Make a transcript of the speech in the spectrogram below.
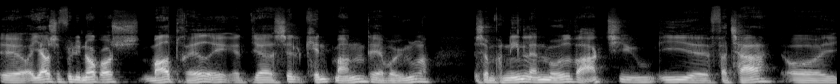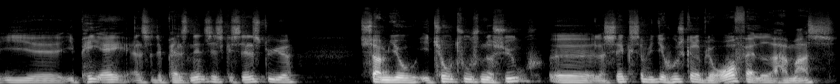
Øh, og jeg er selvfølgelig nok også meget præget af, at jeg selv kendte mange, da jeg var yngre, som på en eller anden måde var aktive i øh, Fatah og øh, i, i PA, altså det palæstinensiske selvstyre, som jo i 2007 øh, eller 6, så vidt jeg husker, der blev overfaldet af Hamas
